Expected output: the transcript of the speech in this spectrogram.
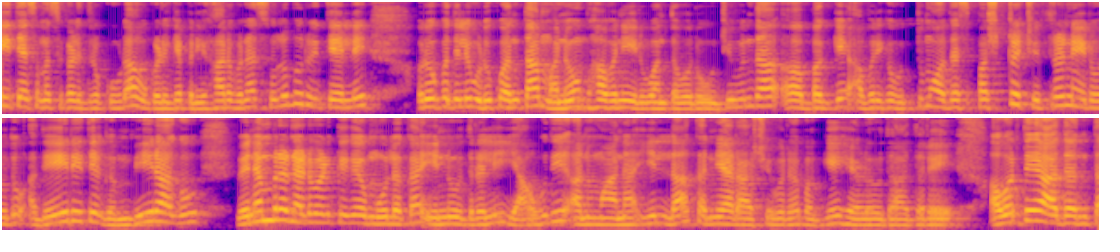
ರೀತಿಯ ಸಮಸ್ಯೆಗಳಿದ್ರೂ ಕೂಡ ಅವುಗಳಿಗೆ ಪರಿಹಾರವನ್ನು ಸುಲಭ ರೀತಿಯಲ್ಲಿ ರೂಪದಲ್ಲಿ ಹುಡುಕುವಂಥ ಮನೋಭಾವನೆ ಇರುವಂಥವರು. ಜೀವನದ ಬಗ್ಗೆ ಅವರಿಗೆ ಉತ್ತಮವಾದ ಸ್ಪಷ್ಟ ಚಿತ್ರಣ ಇರೋದು ಅದೇ ರೀತಿಯ ಗಂಭೀರ ಹಾಗೂ ವಿನಮ್ರ ನಡವಳಿಕೆಯ ಮೂಲಕ ಎನ್ನುವುದರಲ್ಲಿ ಯಾವುದೇ ಅನುಮಾನ ಇಲ್ಲ ಕನ್ಯಾ ರಾಶಿಯವರ ಬಗ್ಗೆ ಹೇಳೋದಾದರೆ ಅವರದೇ ಆದಂಥ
